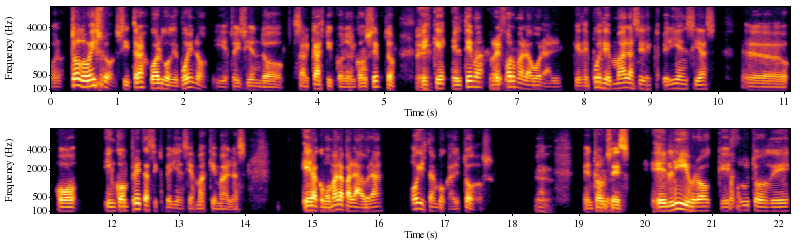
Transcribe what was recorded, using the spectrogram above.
Bueno, todo eso, si trajo algo de bueno, y estoy siendo sarcástico en el concepto, es que el tema reforma laboral, que después de malas experiencias eh, o incompletas experiencias más que malas, era como mala palabra, hoy está en boca de todos. Entonces, el libro, que es fruto de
